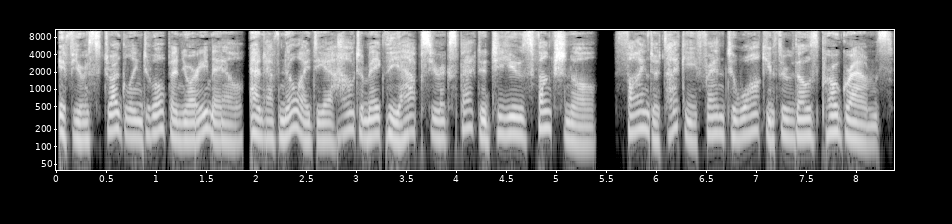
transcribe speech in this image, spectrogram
If you're struggling to open your email and have no idea how to make the apps you're expected to use functional, find a techie friend to walk you through those programs.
